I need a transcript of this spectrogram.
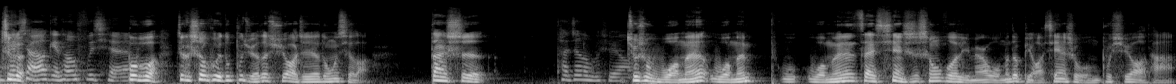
这个想要给他们付钱，不不，这个社会都不觉得需要这些东西了，但是他真的不需要。就是我们我们我我们在现实生活里面，我们的表现是我们不需要它，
